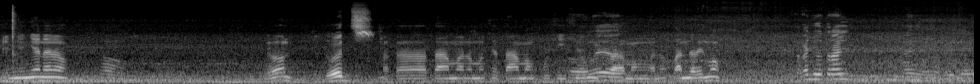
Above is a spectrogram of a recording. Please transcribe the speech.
Ganyan yan ano. Oo. Yun. Goods. Nakatama naman sa tamang posisyon. Oh, ngayon. tamang ano. Panda rin mo. Naka-neutral? Ay, wala kayo lang.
